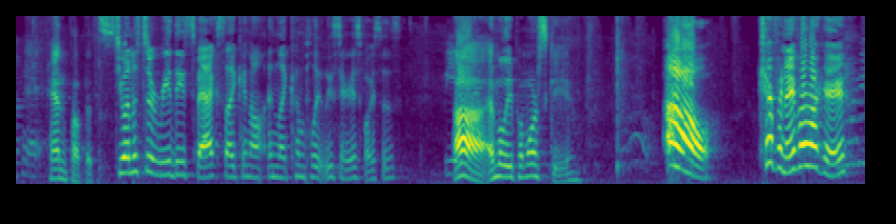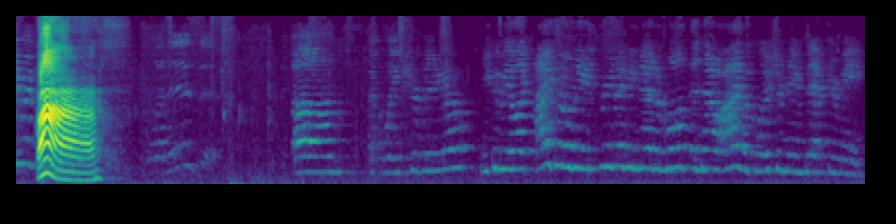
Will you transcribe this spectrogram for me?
Okay. Hand puppets. Do you want us to read these facts like in all, in like completely serious voices? Be Ah, Emily Pomorsky. Oh, Tiffany Parker. Ah! What is it? Um, a glacier video. You can be like, I donated three ninety nine and now I have a glacier named after me.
